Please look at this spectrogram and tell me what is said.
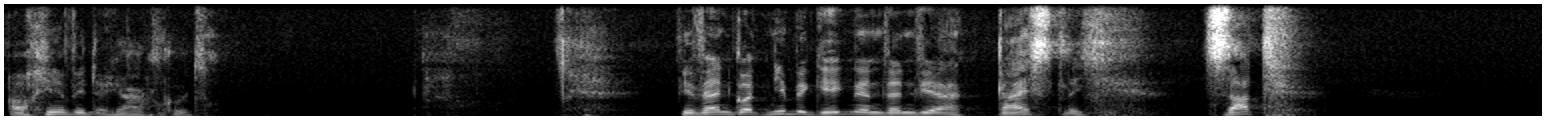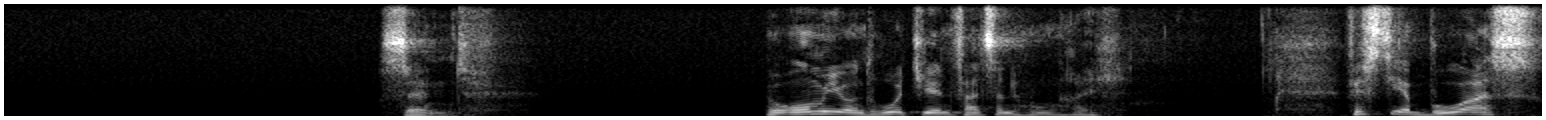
Auch hier wieder, ja, gut. Wir werden Gott nie begegnen, wenn wir geistlich satt sind. Naomi und Ruth jedenfalls sind hungrig. Wisst ihr, Boas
